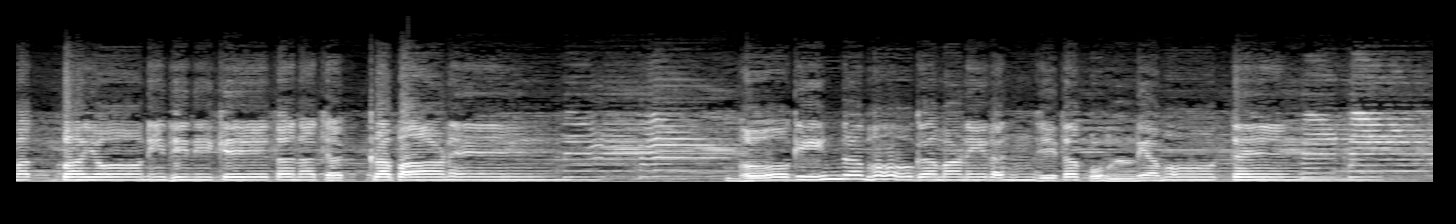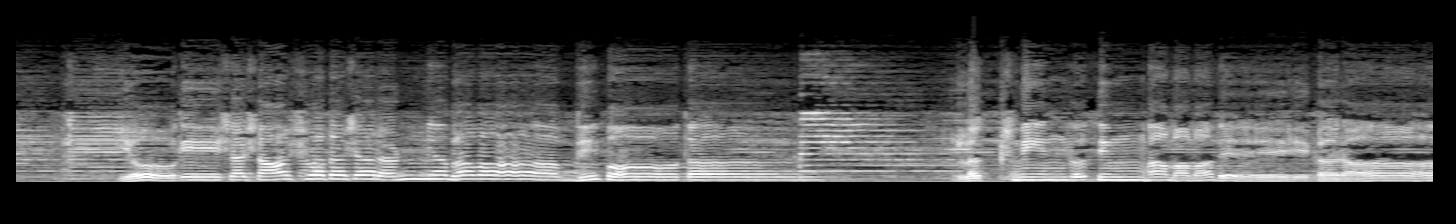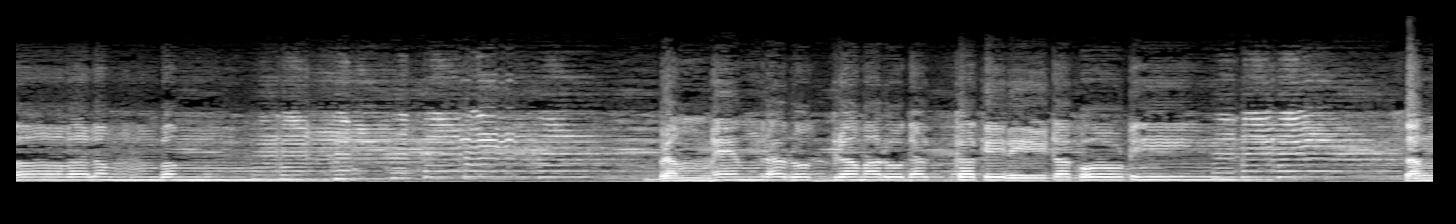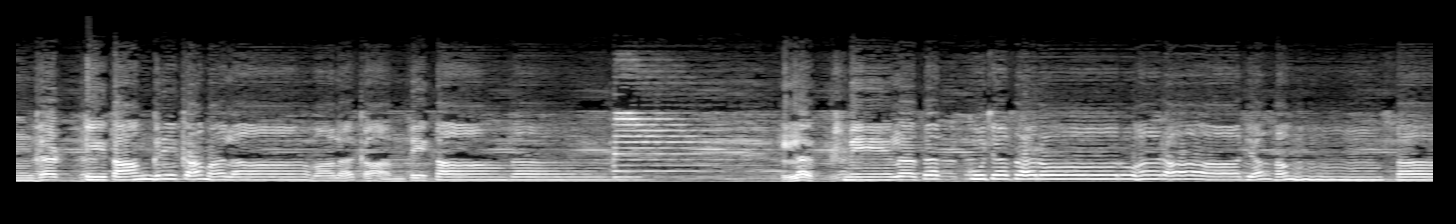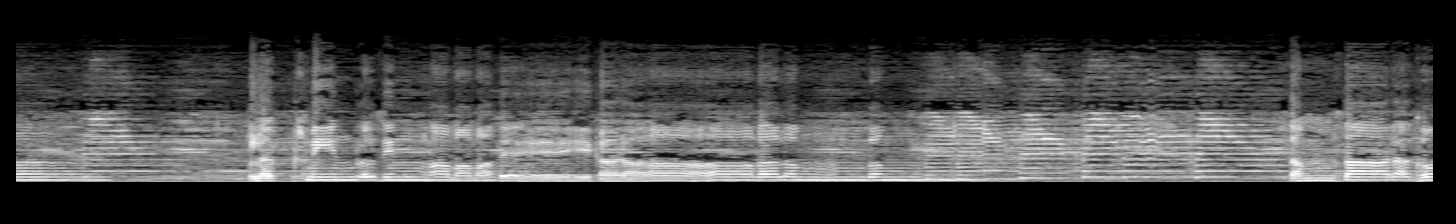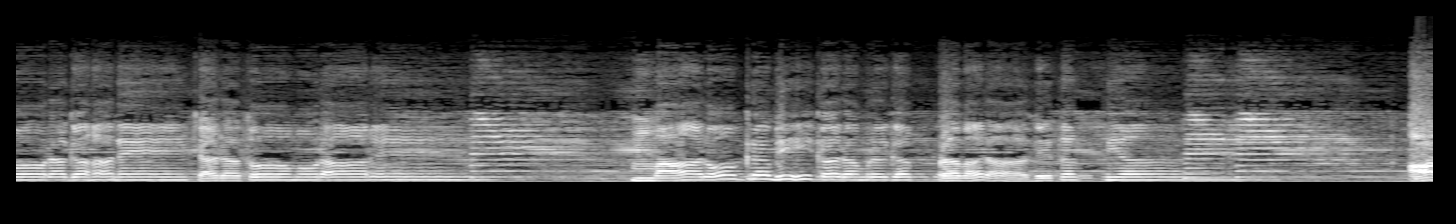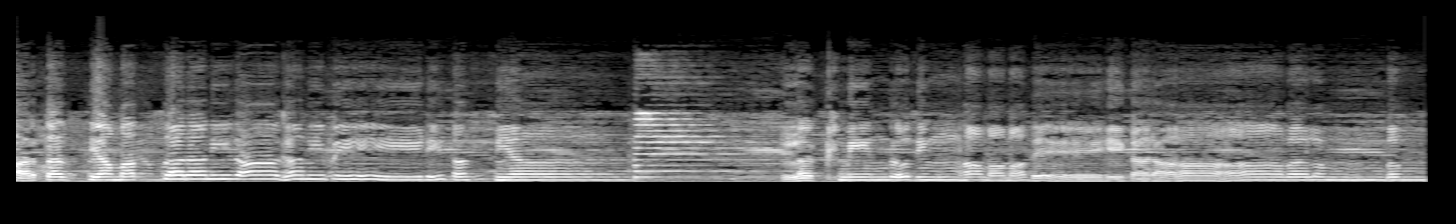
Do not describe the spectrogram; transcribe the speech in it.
श्रीमत्पयोनिधिनिकेतनचक्रपाणे भोगीन्द्रभोगमणिरञ्जितपुण्यमूर्ते योगेश शाश्वतशरण्यभवाब्धिपोत लक्ष्मीन्दृसिंह मम देहि करावलम्बम् ब्रह्मेन्द्ररुद्रमरुदर्ककिरीटकोटी। सङ्घट्टिताङ्घ्रिकमलामलकान्तिकान्त लक्ष्मीलसत्कुचसरोरुहराजहंसा। लक्ष्मीनृसिंह मम देहि करावलम्बम् संसारघोरगहने चरतो मुरारे मारोग्रभीकरमृगप्रवरादितस्य। आर्तस्य मत्सरनिराघनिपीडितस्य लक्ष्मीनृसिंह मम देहि करावलम्बम्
